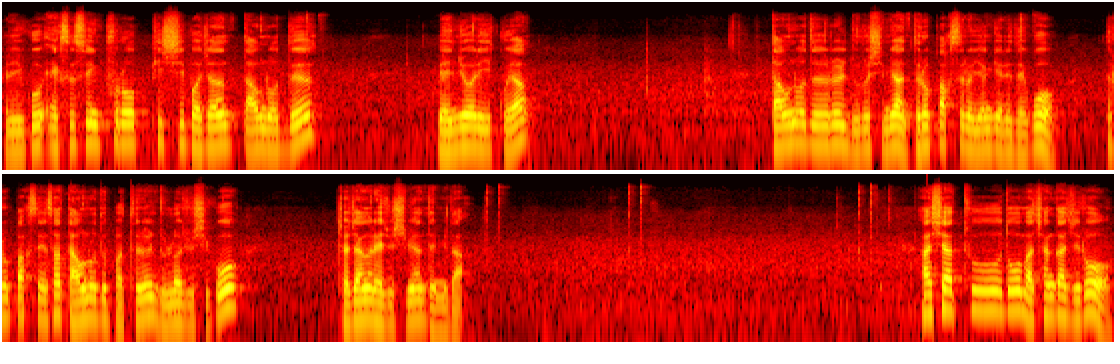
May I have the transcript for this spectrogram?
그리고 엑스스윙 프로 PC 버전 다운로드 매뉴얼이 있고요. 다운로드를 누르시면 드롭박스로 연결이 되고 드롭박스에서 다운로드 버튼을 눌러주시고 저장을 해주시면 됩니다. 아시아2도 마찬가지로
